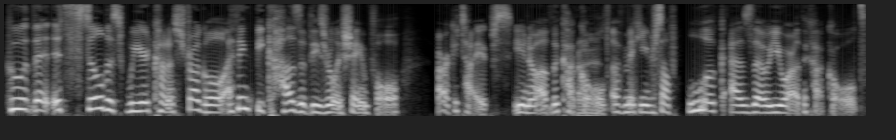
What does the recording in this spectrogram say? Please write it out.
who that it's still this weird kind of struggle I think because of these really shameful archetypes you know of the cuckold of making yourself look as though you are the cuckold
